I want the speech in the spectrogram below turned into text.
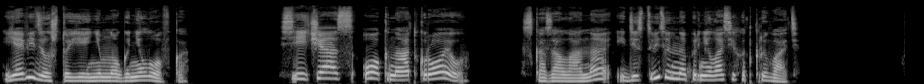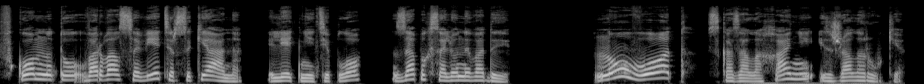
Я видел, что ей немного неловко. «Сейчас окна открою», — сказала она и действительно принялась их открывать. В комнату ворвался ветер с океана, летнее тепло, запах соленой воды. «Ну вот», — сказала Хани и сжала руки.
